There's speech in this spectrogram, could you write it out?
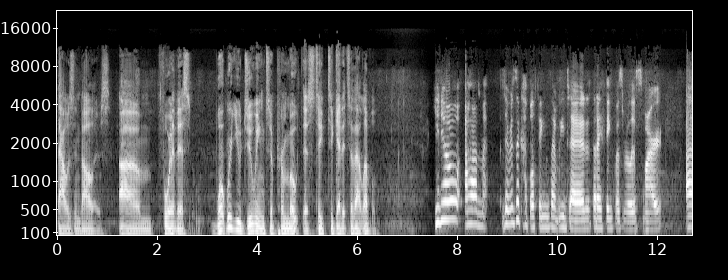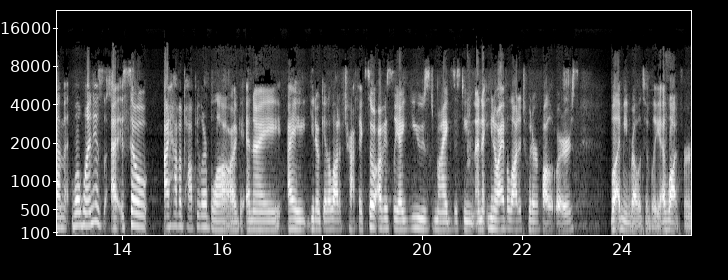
thousand um, dollars for this. What were you doing to promote this to to get it to that level? You know, um, there was a couple things that we did that I think was really smart. Um, well, one is uh, so I have a popular blog and I I you know get a lot of traffic. So obviously I used my existing and you know I have a lot of Twitter followers. Well, I mean relatively a lot for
